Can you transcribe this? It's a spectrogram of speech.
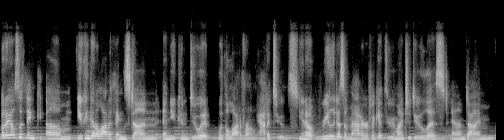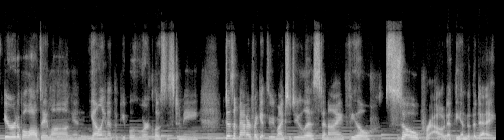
But I also think um, you can get a lot of things done and you can do it with a lot of wrong attitudes. You know, it really doesn't matter if I get through my to do list and I'm irritable all day long and yelling at the people who are closest to me. It doesn't matter if I get through my to do list and I feel so proud at the end of the day.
